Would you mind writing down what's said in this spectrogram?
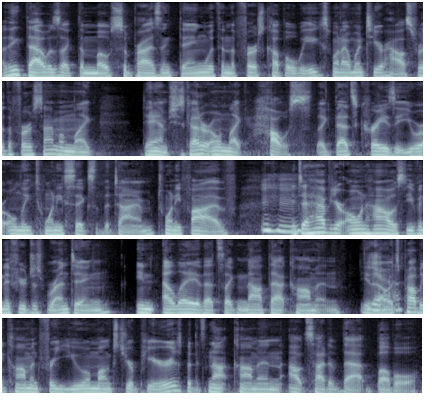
I think that was like the most surprising thing within the first couple weeks when I went to your house for the first time. I'm like, damn, she's got her own like house. Like that's crazy. You were only 26 at the time, 25. And to have your own house, even if you're just renting in LA, that's like not that common. You know, Yeah. it's probably common for you amongst your peers, but it's not common outside of that bubble.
